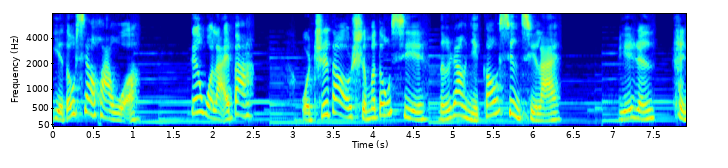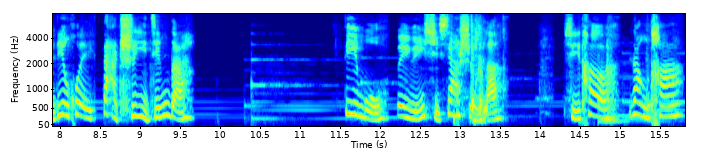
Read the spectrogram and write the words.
也都笑话我。跟我来吧，我知道什么东西能让你高兴起来，别人肯定会大吃一惊的。”蒂姆被允许下水了，皮特让他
